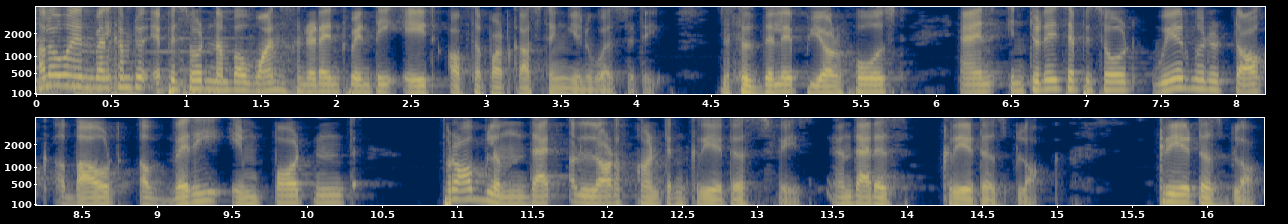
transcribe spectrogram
Hello and welcome to episode number 128 of the Podcasting University. This is Dilip, your host, and in today's episode, we are going to talk about a very important problem that a lot of content creators face, and that is creator's block. Creator's block.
